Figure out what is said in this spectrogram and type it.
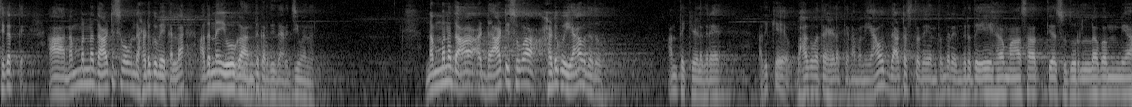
ಸಿಗತ್ತೆ. ಆ ನಮ್ಮನ್ನು ದಾಟಿಸುವ ಒಂದು ಹಡಗು ಬೇಕಲ್ಲ, ಅದನ್ನೇ ಯೋಗ ಅಂತ ಕರೆದಿದ್ದಾರೆ ಜೀವನದಲ್ಲಿ. ನಮ್ಮನ್ನು ದಾ, ದಾಟಿಸುವ ಹಡಗು ಯಾವುದದು ಅಂತ ಕೇಳಿದ್ರೆ, ಅದಕ್ಕೆ ಭಾಗವತ ಹೇಳುತ್ತೆ, ನಮ್ಮನ್ನು ಯಾವುದು ದಾಟಿಸ್ತದೆ ಅಂತಂದರೆ, ನಿರ್ದೇಹ ಮಾಸಾತ್ಯ ಸುದುರ್ಲಭಮ್ಯ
